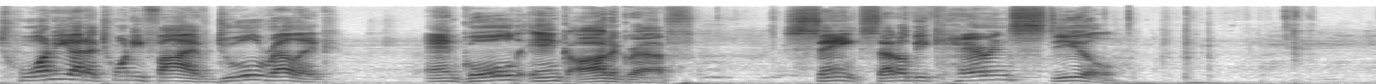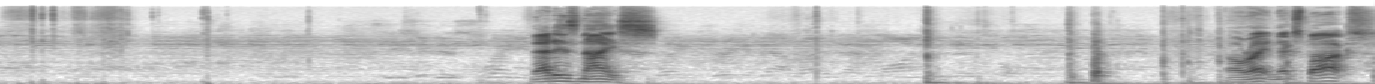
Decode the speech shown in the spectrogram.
20 out of 25. Dual relic and gold ink autograph. Saints. That'll be Karen Steele. That is nice. All right, next box.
